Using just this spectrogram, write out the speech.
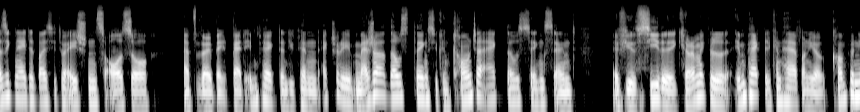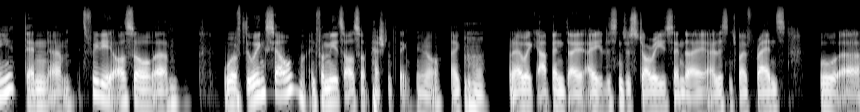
resignated by situations also have a very bad, bad impact. And you can actually measure those things, you can counteract those things. And if you see the economical impact it can have on your company, then um, it's really also um, worth doing so. And for me, it's also a passion thing, you know, like Mhm. when I wake up and I, I listen to stories and I, I listen to my friends who, uh,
